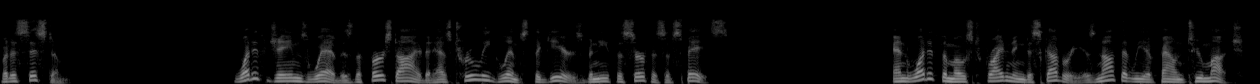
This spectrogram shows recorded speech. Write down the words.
but a system? What if James Webb is the first eye that has truly glimpsed the gears beneath the surface of space? And what if the most frightening discovery is not that we have found too much,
